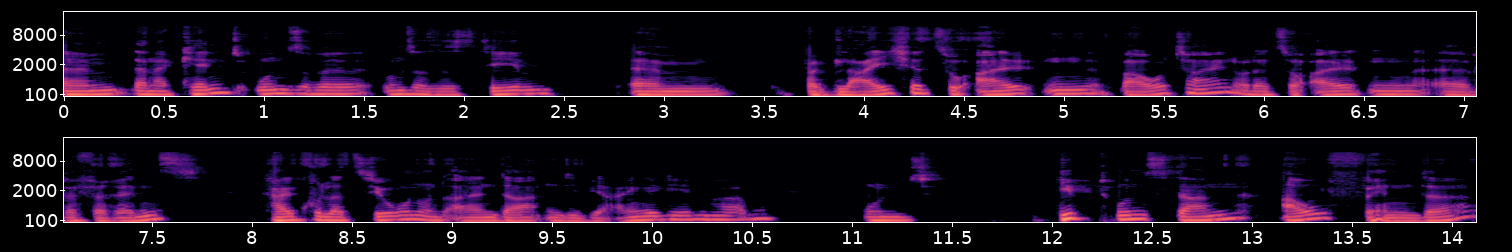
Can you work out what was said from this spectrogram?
ähm, dann erkennt unsere, unser System ähm, Vergleiche zu alten Bauteilen oder zu alten äh, Referenzkalkulationen und allen Daten, die wir eingegeben haben und gibt uns dann Aufwände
